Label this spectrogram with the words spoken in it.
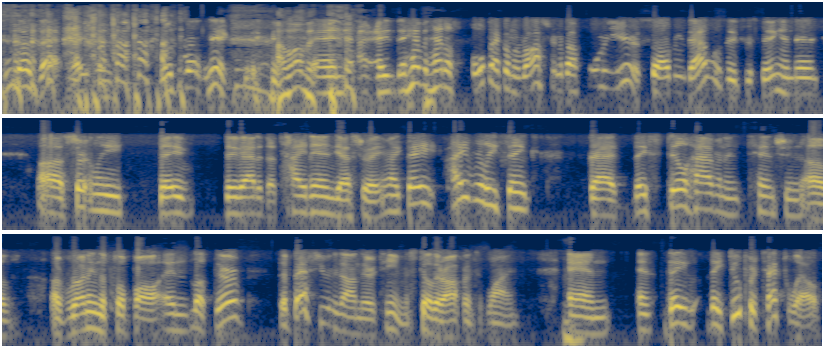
Who does that, right? And Roosevelt Nix. I love it. And I, I, they haven't had a fullback on the roster in about four years. So I mean, that was interesting. And then uh, certainly they've they've added a tight end yesterday. And like they, I really think that they still have an intention of of running the football. And look, they're the best unit on their team is still their offensive line, and and they they do protect well,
